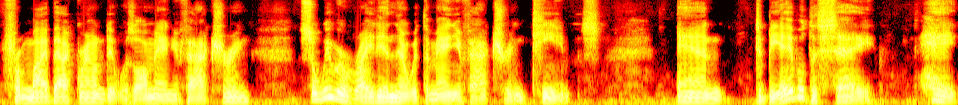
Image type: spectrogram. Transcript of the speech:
From my background, it was all manufacturing. So we were right in there with the manufacturing teams. And to be able to say, hey,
